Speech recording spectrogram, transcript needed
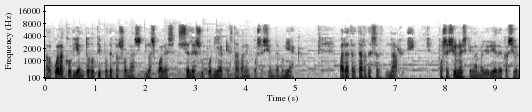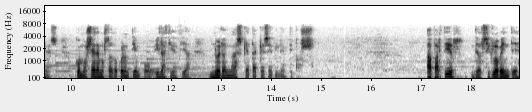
al cual acudían todo tipo de personas las cuales se les suponía que estaban en posesión demoníaca, para tratar de sanarlos, posesiones que en la mayoría de ocasiones como se ha demostrado con el tiempo y la ciencia, no eran más que ataques epilépticos. A partir del siglo XX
